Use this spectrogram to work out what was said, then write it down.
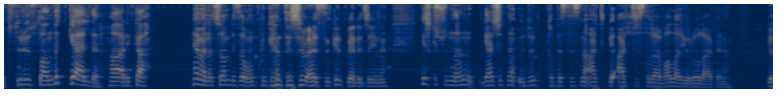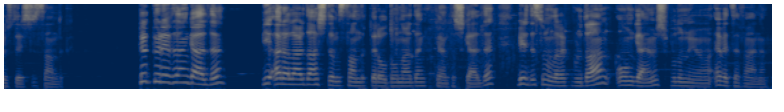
Luxurious sandık geldi. Harika. Hemen açalım bize 10 kuken taşı versin 40 vereceğine. Keşke şunların gerçekten ödül kapasitesini artık bir arttırsalar. Vallahi yoruyorlar beni. Gösterişli sandık. 40 görevden geldi. Bir aralarda açtığımız sandıklar oldu. Onlardan kuken taşı geldi. Bir de son olarak buradan 10 gelmiş bulunuyor. Evet efendim.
